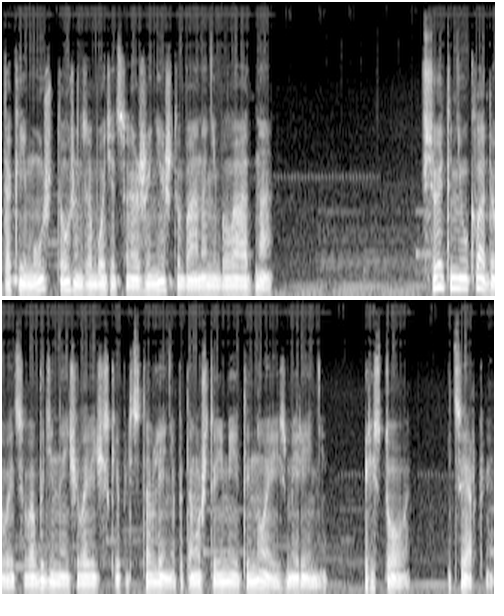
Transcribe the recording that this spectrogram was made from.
так и муж должен заботиться о жене, чтобы она не была одна. Все это не укладывается в обыденные человеческие представления, потому что имеет иное измерение – Христово и Церкви.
